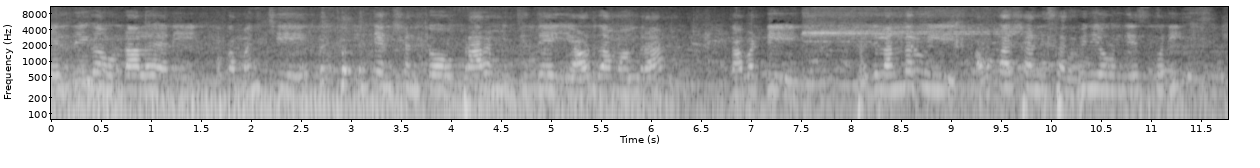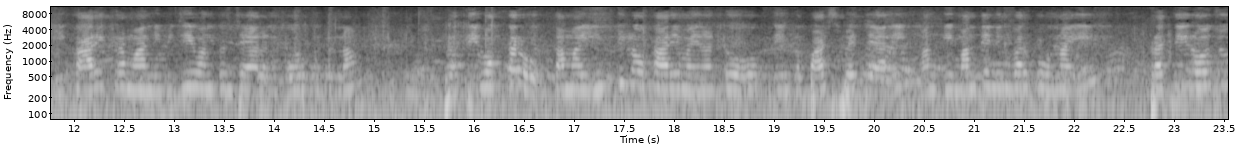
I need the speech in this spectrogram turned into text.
హెల్తీగా ఉండాలి అని ఒక మంచి ఇంటెన్షన్తో ప్రారంభించిందే ఈ ఆడుదాం ఆంధ్ర కాబట్టి ప్రజలందరూ ఈ అవకాశాన్ని సద్వినియోగం చేసుకొని ఈ కార్యక్రమాన్ని విజయవంతం చేయాలని కోరుకుంటున్నాం. ప్రతి ఒక్కరూ తమ ఇంటిలో కార్యమైనట్టు దీంట్లో పార్టిసిపేట్ చేయాలి. మనకి మంత్ ఎండింగ్ వరకు ఉన్నాయి. ప్రతిరోజు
